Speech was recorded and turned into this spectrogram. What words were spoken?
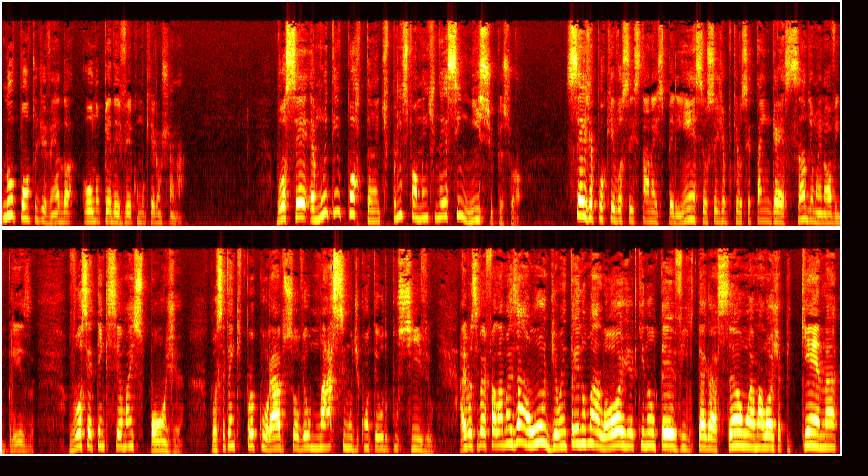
no ponto de venda ou no PDV, como queiram chamar. Você é muito importante, principalmente nesse início, pessoal. Seja porque você está na experiência, ou seja porque você está ingressando em uma nova empresa, você tem que ser uma esponja. Você tem que procurar absorver o máximo de conteúdo possível. Aí você vai falar, mas aonde? Eu entrei numa loja que não teve integração, é uma loja pequena,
